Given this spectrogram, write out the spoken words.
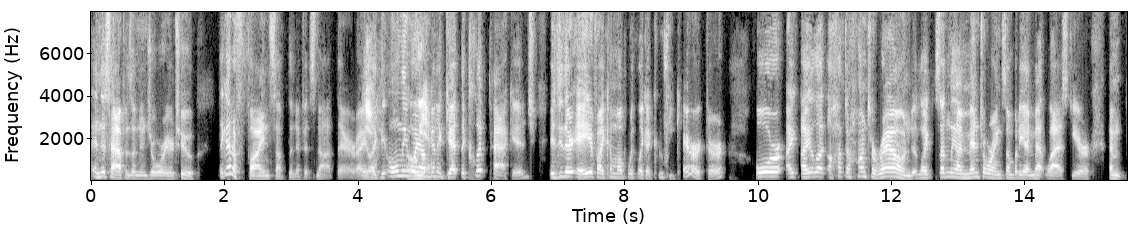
and this happens on Ninja Warrior too. They got to find something if it's not there, right? Yeah. Like the only Oh, way I'm yeah. going to get the clip package is either a if I come up with like a kooky character, or I I like I'll have to hunt around. Like suddenly I'm mentoring somebody I met last year, and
